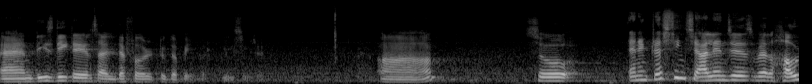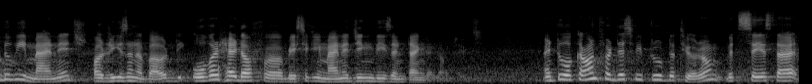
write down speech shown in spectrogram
And these details I'll defer to the paper. Please read it. Uh, so an interesting challenge is, well, how do we manage or reason about the overhead of uh, basically managing these entangled objects? And to account for this, we proved a theorem which says that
